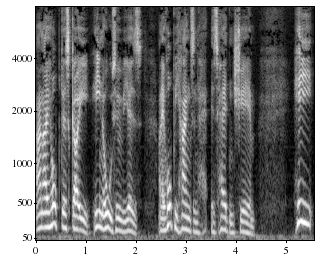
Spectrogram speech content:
And I hope this guy, he knows who he is. And I hope he hangs in his head in shame. He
